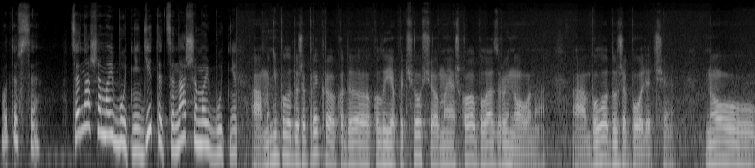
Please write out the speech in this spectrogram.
От і все. Це наше майбутнє. Діти це наше майбутнє. А мені було дуже прикро, коли, я почув, що моя школа була зруйнована. А, було дуже боляче. Ну,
